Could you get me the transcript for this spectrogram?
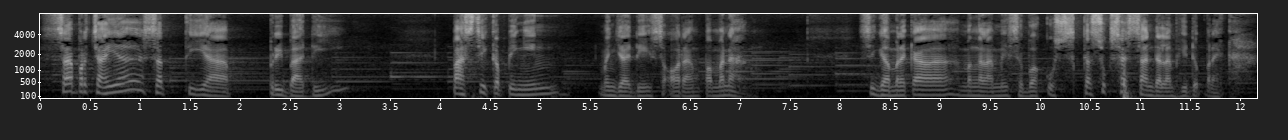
saya percaya setiap pribadi pasti kepingin menjadi seorang pemenang sehingga mereka mengalami sebuah kesuksesan dalam hidup mereka.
